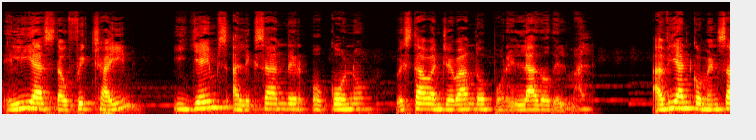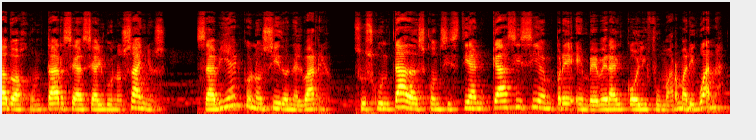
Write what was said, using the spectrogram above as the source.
Elías Taufik Chaín y James Alexander Ocono lo estaban llevando por el lado del mal. Habían comenzado a juntarse hace algunos años, se habían conocido en el barrio. Sus juntadas consistían casi siempre en beber alcohol y fumar marihuana,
